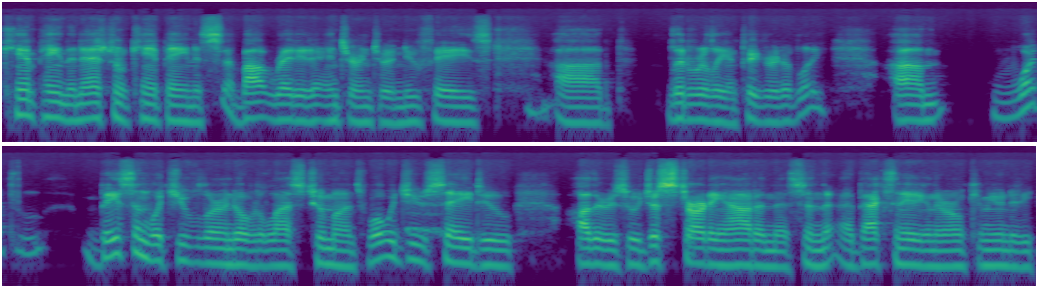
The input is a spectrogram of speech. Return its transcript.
campaign, the national campaign, is about ready to enter into a new phase. Mm-hmm. Uh, literally and figuratively. Um, what, based on what you've learned over the last two months, what would you say to others who are just starting out in this and uh, vaccinating in their own community,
